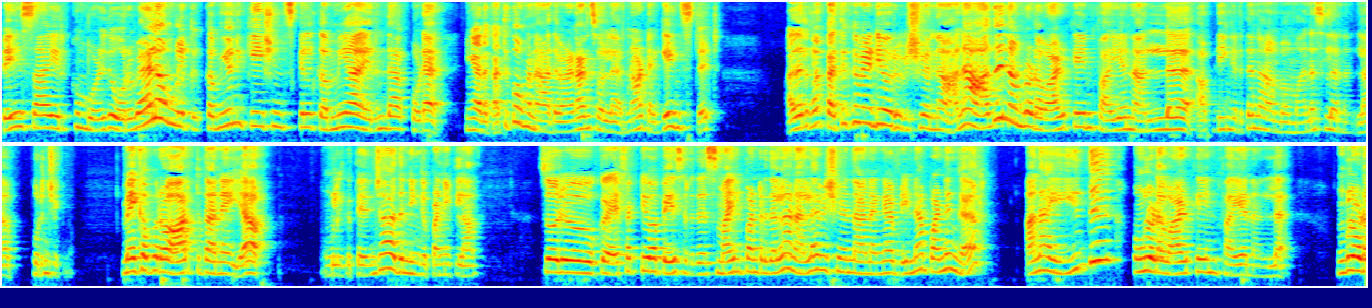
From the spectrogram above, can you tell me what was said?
பேஸாக இருக்கும் பொழுது ஒருவேளை உங்களுக்கு கம்யூனிகேஷன் ஸ்கில் கம்மியாக இருந்தால் கூட நீங்கள் அதை கற்றுக்கோங்க நான் அதை வேணான்னு சொல்ல நாட் அகெயின்ஸ்ட் இட் அதெல்லாம் கற்றுக்க வேண்டிய ஒரு விஷயம் தான் ஆனால் அது நம்மளோட வாழ்க்கையின் பயன் அல்ல அப்படிங்கிறத நம்ம மனசில் நல்லா புரிஞ்சுக்கணும். மேக்கப் ஒரு ஆர்ட் தானே யா? உங்களுக்கு தெரிஞ்சால் அது நீங்கள் பண்ணிக்கலாம். ஸோ ஒரு எஃபெக்டிவாக பேசுறது ஸ்மைல் பண்ணுறதெல்லாம் நல்ல விஷயம் தானேங்க அப்படின்னா பண்ணுங்கள் ஆனால் இது உங்களோட வாழ்க்கையின் பயன் அல்ல. உங்களோட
